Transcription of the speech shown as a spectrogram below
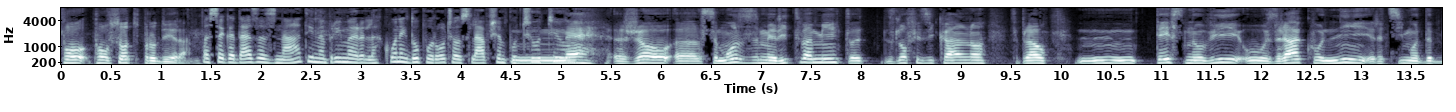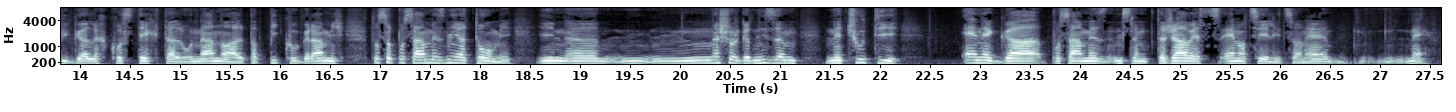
po, po vsot prodira. Pa se ga da zaznati, naprimer, lahko nekdo poroča o slabšem počutju? Ne, žal, uh, samo z meritvami, to je zelo fizikalno, se pravi, te snovi v zraku ni, recimo, da bi ga lahko stehtali v nano ali pa pikogramih, to so posamezni atomi in uh, naš organizem ne čuti enega posameznega, mislim, težave s eno celico. Ne. ne.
